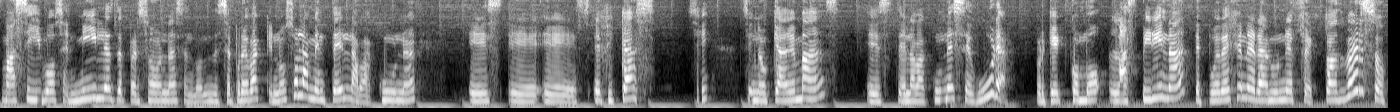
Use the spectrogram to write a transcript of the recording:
masivos en miles de personas en donde se prueba que no solamente la vacuna es, eh, es eficaz, ¿sí? sino que además este, la vacuna es segura porque como la aspirina te puede generar un efecto adverso.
